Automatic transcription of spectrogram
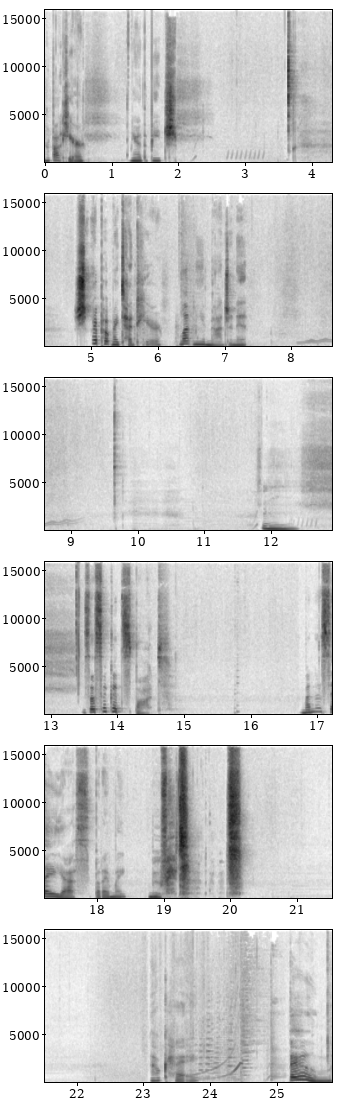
About here, near the beach. Should I put my tent here? Let me imagine it. Hmm. Is this a good spot? I'm gonna say yes, but I might move it. okay. Boom!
